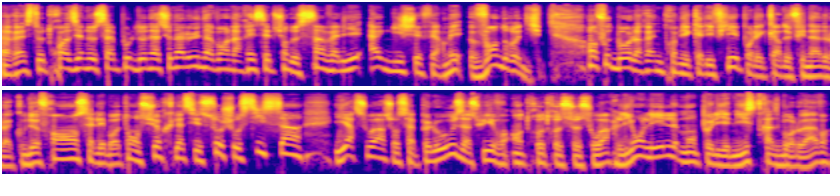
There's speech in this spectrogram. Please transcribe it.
reste troisième de sa poule de National 1 avant la réception de Saint-Vallier à guichet fermé vendredi. En football, Rennes premier qualifié pour les quarts de finale de la Coupe de France. Les Bretons ont surclassé Sochaux 6-1 hier soir sur sa pelouse. À suivre entre autres ce soir Lyon-Lille, Montpellier-Nice, Strasbourg-Le Havre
